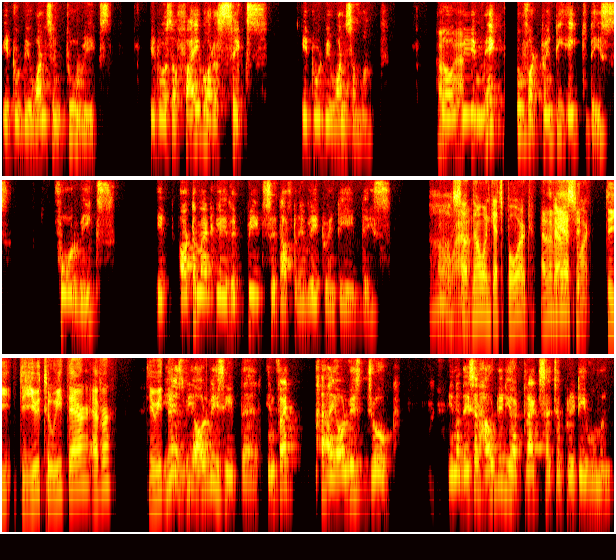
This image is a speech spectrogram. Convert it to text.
it would be once in two weeks. It was a five or a six, it would be once a month. Oh, so wow. we make for 28 days, four weeks. It automatically repeats it after every 28 days. Oh, Oh, so no one gets bored. And let me Very ask you, smart. do you, do you two eat there ever? Do you eat there? Yes, we always eat there. In fact, I always joke. You know, they said, "How did you attract such a pretty woman?"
